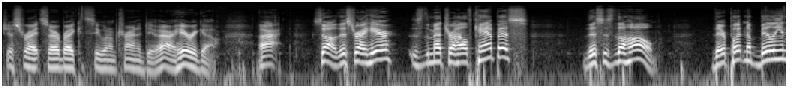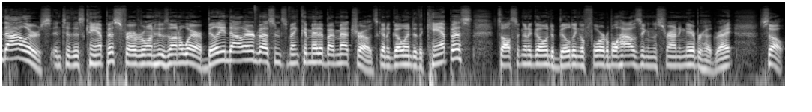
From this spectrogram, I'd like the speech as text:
just right so everybody can see what I'm trying to do. All right, here we go. All right. So this right here is the Metro Health campus. This is the home. They're putting a billion dollars into this campus for everyone who's unaware. Billion dollar investment's been committed by Metro. It's going to go into the campus. It's also going to go into building affordable housing in the surrounding neighborhood, right? So,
